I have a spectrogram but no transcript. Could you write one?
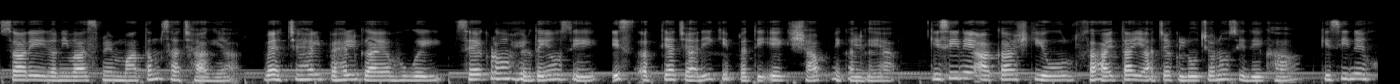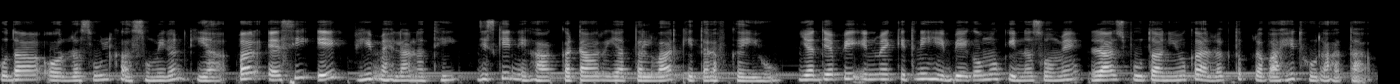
सारे रनिवास में मातम सा छा गया। वह चहल पहल गायब हो गई। सैकड़ों हृदयों से इस अत्याचारी के प्रति एक शाप निकल गया। किसी ने आकाश की ओर सहायता याचक लोचनों से देखा, किसी ने खुदा और रसूल का सुमिरन किया, पर ऐसी एक भी महिला न थी, जिसकी निगाह कटार या तलवार की तरफ़ गई हो। यद्यपि इनमें कितनी ही बेगमों की नसों में राजपूतानियों का रक्त प्रवाहित हो रहा था,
